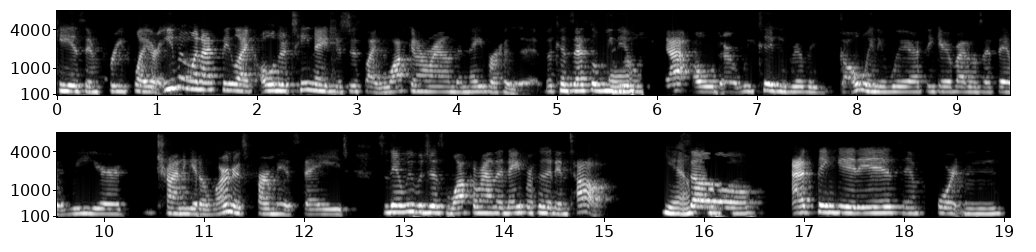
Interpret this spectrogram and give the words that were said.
kids in free play, or even when I see like older teenagers just like walking around the neighborhood, because that's what we yeah. did mm-hmm. when we got older. We couldn't really go anywhere. I think everybody was at that weird trying to get a learner's permit stage. So then we would just walk around the neighborhood and talk. Yeah. So I think it is important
